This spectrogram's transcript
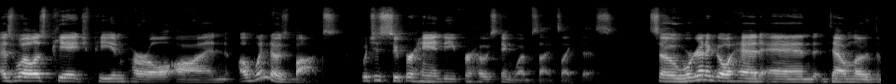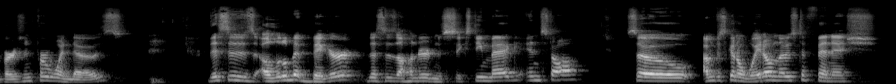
as well as PHP and Perl on a Windows box, which is super handy for hosting websites like this. So we're going to go ahead and download the version for Windows. This is a little bit bigger. This is 160 meg install. So I'm just going to wait on those to finish.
